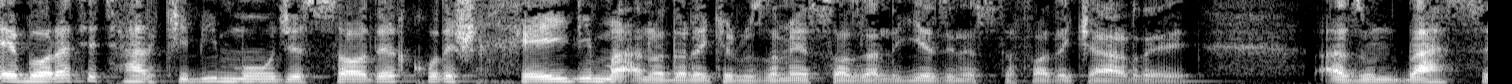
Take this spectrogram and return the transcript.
عبارت ترکیبی موج صادق خودش خیلی معنا داره که روزنامه سازندگی از این استفاده کرده. از اون بحث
